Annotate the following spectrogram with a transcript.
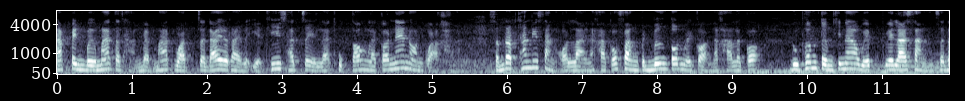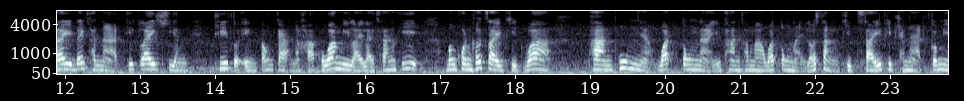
นับเป็นเบอร์มาตรฐานแบบมาตรวัด จะได้รายละเอียดที่ชัดเจนและถูกต้องและก็แน่นอนกว่าค่ะสำหรับท่านที่สั่งออนไลน์นะคะ ก็ฟังเป็นเบื้องต้นไว้ก่อนนะคะ แล้วก็ดูเพิ่มเติมที่หน้าเว็บ เวลาสั่งจะได้ได้ขนาดที่ใกล้เคียงที่ตัวเองต้องการนะคะ เพราะว่ามีหลาย ๆ ครั้งที่บางคนเข้าใจผิดว่าพานพุ่มเนี่ยวัดตรงไหนพานขมาวัดตรงไหน แล้วสั่งผิดไซส์ผิดขนาดก็มี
